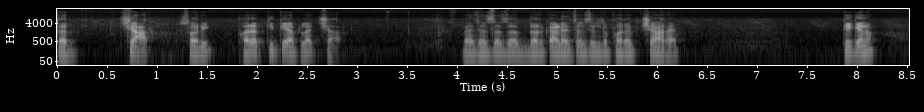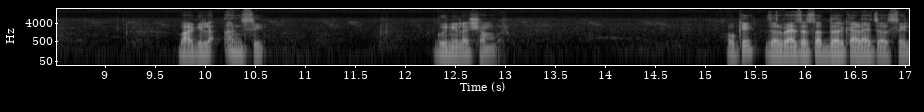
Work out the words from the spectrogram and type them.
तर चार. सॉरी फरक किती आहे आपला? चार. व्याजाचा जर दर काढायचा असेल तर फरक चार आहे. ठीक आहे ना? भागीला ऐंशी. गुणिला शंभर. ओके? जर व्याजाचा दर काढायचा असेल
